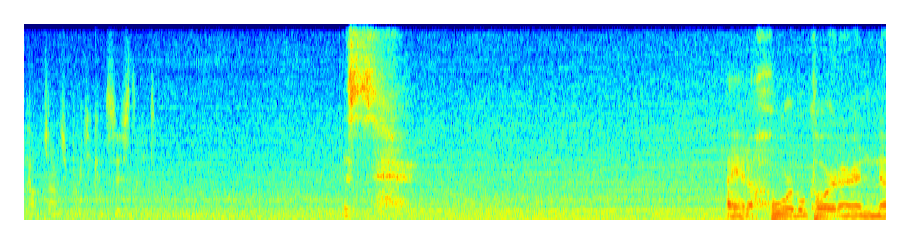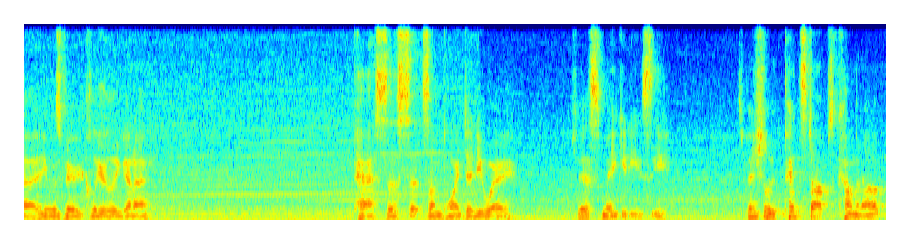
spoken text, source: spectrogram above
Lap times are pretty consistent. This. I had a horrible corner, and uh, he was very clearly gonna pass us at some point anyway. Just make it easy. Especially with pit stops coming up.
